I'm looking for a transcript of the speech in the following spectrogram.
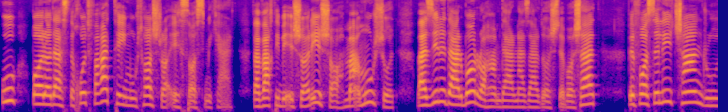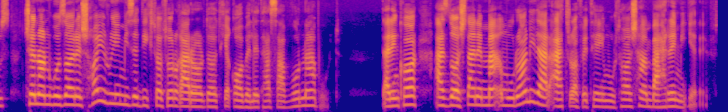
او بالا دست خود فقط تیمورتاش را احساس می کرد و وقتی به اشاره شاه معمور شد وزیر دربار را هم در نظر داشته باشد به فاصله چند روز چنان گزارش های روی میز دیکتاتور قرار داد که قابل تصور نبود. در این کار از داشتن معمورانی در اطراف تیمورتاش هم بهره می گرفت.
